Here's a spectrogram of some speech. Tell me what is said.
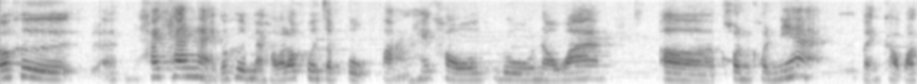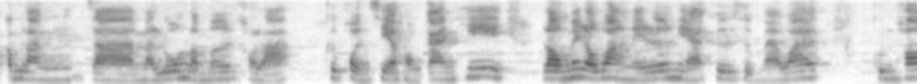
ก็คือถ้าแค่ไหนก็คือหมายความว่าเราควรจะปลูกฝังให้เขารู้นะว่าเอ่อคนคนเนี้ยเห มือนกับว่ากำลังจะมาล่วงละเมิดเขาละ คือผลเสียของการที่เราไม่ระวังในเรื่องนี้คือถึงแม้ว่าคุณพ่อ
